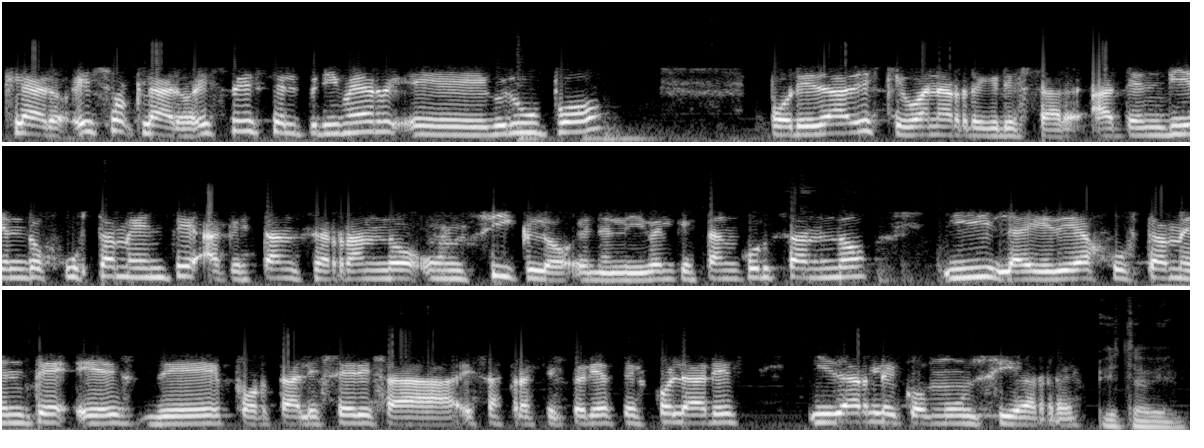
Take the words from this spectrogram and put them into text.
Claro, eso, claro, ese es el primer eh, grupo por edades que van a regresar, atendiendo justamente a que están cerrando un ciclo en el nivel que están cursando y la idea justamente es de fortalecer esa, esas trayectorias escolares y darle como un cierre. Está bien.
